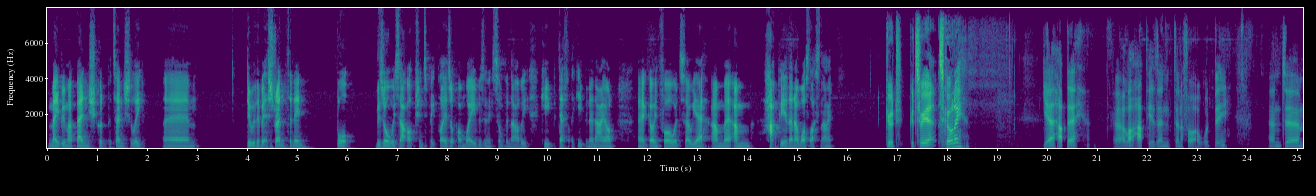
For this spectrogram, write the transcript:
Maybe my bench could potentially um, do with a bit of strengthening, but there's always that option to pick players up on waivers, and it's something that I'll be keep definitely keeping an eye on uh, going forward. So yeah, I'm uh, I'm happier than I was last night. Good, good to hear, Scully. Yeah, happy. A lot happier than than I thought I would be, and um,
